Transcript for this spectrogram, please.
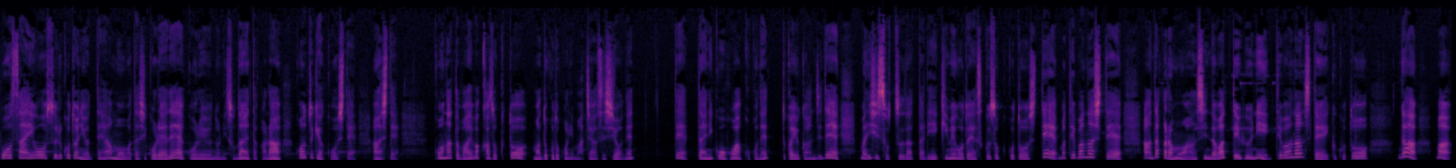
防災をすることによってあもう私これでこういうのに備えたからこの時はこうしてああしてこうなった場合は家族と、まあ、どこどこに待ち合わせしようねで第2候補はここねとかいう感じで、まあ、意思疎通だったり決め事や約束事をして、まあ、手放してあだからもう安心だわっていうふうに手放していくことが、まあ、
